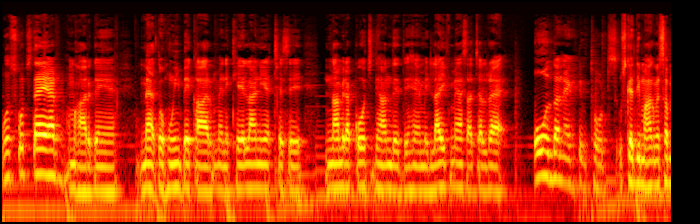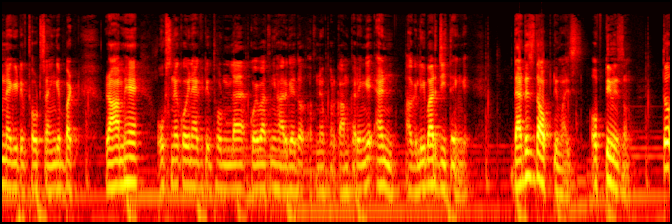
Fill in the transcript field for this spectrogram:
वो सोचता है, यार, हम हार गए हैं। मैं तो हूँ ही बेकार। मैंने खेला नहीं अच्छे से। ना मेरा कोच ध्यान देते हैं। मेरी लाइफ में ऐसा चल रहा है। ऑल द नेगेटिव थॉट्स उसके दिमाग में सब नेगेटिव थॉट्स आएँगे बट राम है, उसने कोई नेगेटिव थॉट नहीं लाया। कोई बात नहीं, हार गए तो अपने ऊपर काम करेंगे एंड अगली बार जीतेंगे। That is the optimize optimism तो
